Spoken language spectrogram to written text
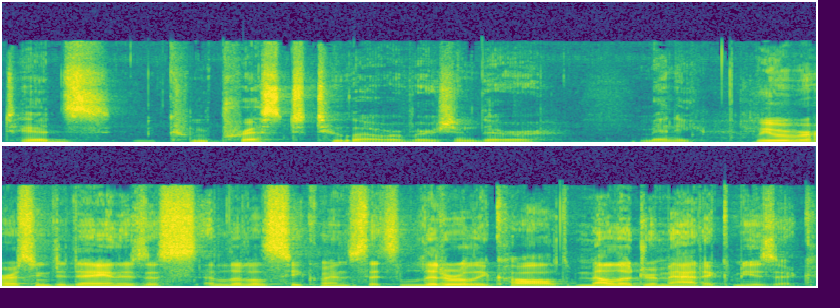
Ted's compressed two hour version. There are many. We were rehearsing today, and there's a, a, little sequence that's literally called melodramatic music.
